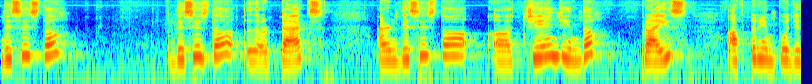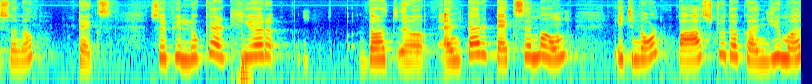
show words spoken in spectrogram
this is the this is the uh, tax and this is the uh, change in the price after imposition of tax. So, if you look at here the uh, entire tax amount is not passed to the consumer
